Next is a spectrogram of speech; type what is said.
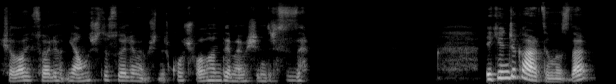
İnşallah söyle, yanlış da söylememişimdir. Koç falan dememişimdir size. İkinci kartımızda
